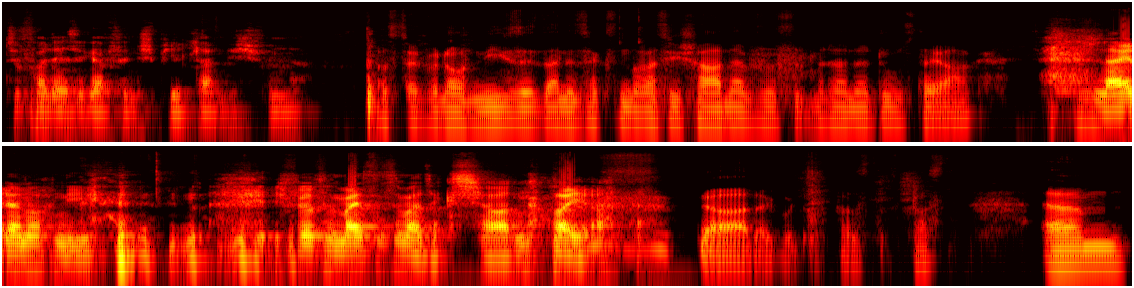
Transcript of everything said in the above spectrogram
zuverlässiger für den Spielplan, wie ich finde. Hast du etwa noch nie deine 36 Schaden erwürfelt mit deiner Doomsday Arc? Leider noch nie. ich würfel meistens immer 6 Schaden, aber ja. Ja, na gut, das passt, das passt. Ähm,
